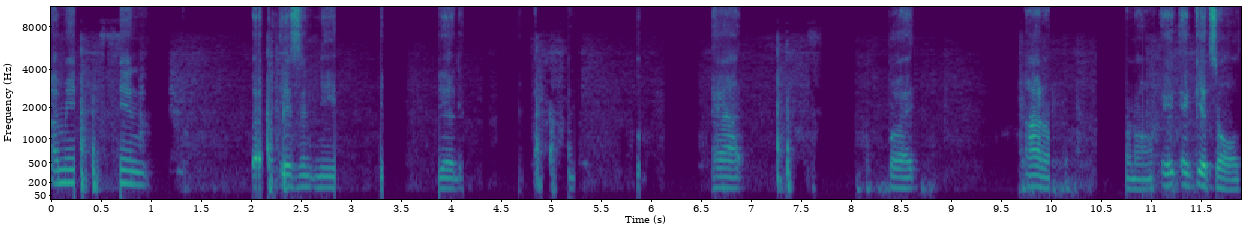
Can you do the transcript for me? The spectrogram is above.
I mean, that isn't needed did hat, but I don't, I don't know. It, it gets old.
